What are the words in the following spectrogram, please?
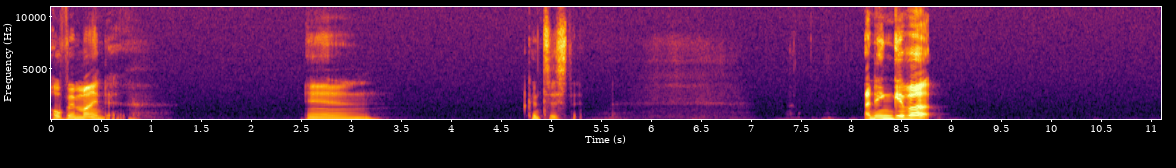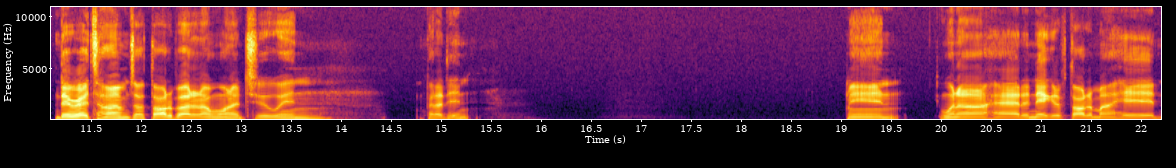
Open minded and consistent. I didn't give up. There were times I thought about it, I wanted to, and but I didn't. And when I had a negative thought in my head,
